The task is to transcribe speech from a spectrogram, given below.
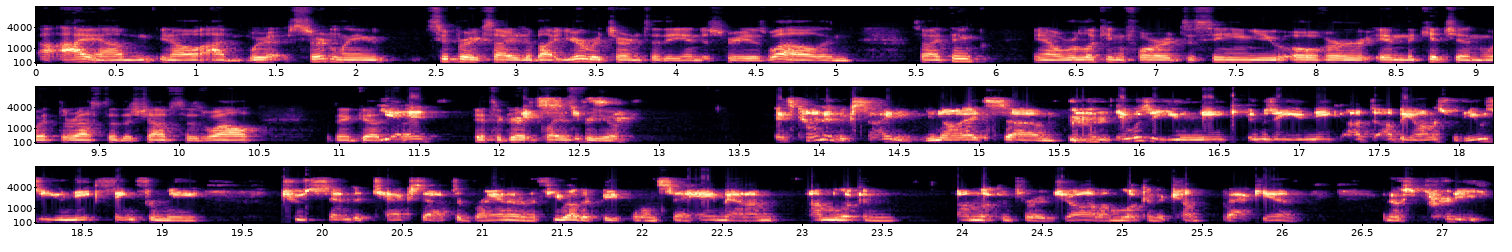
I am, you know, I'm, we're certainly super excited about your return to the industry as well. And so I think, you know, we're looking forward to seeing you over in the kitchen with the rest of the chefs as well. I think it's, yeah, it, it's a great it's, place it's, for you. It's kind of exciting, you know. It's um, it was a unique. It was a unique. I'll, I'll be honest with you. It was a unique thing for me to send a text out to Brandon and a few other people and say, "Hey, man, I'm I'm looking I'm looking for a job. I'm looking to come back in." And it was pretty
